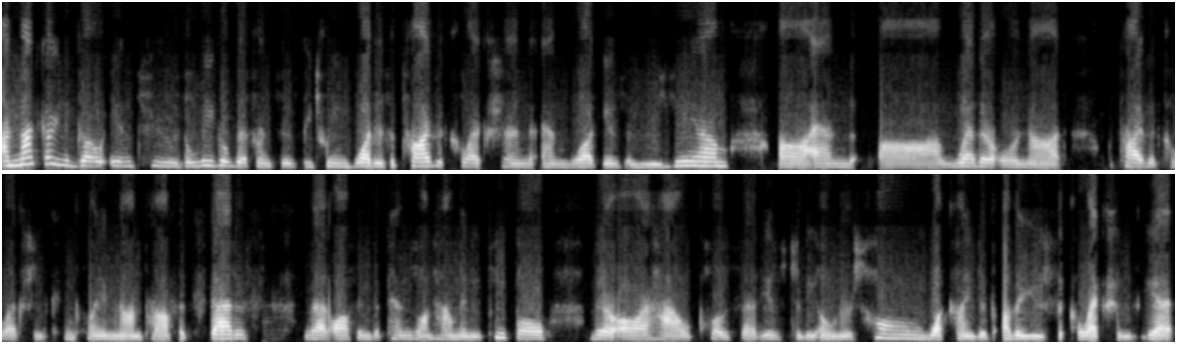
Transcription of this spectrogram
I'm not going to go into the legal differences between what is a private collection and what is a museum uh, and uh, whether or not private collections can claim nonprofit status that often depends on how many people there are, how close that is to the owner's home, what kind of other use the collections get.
